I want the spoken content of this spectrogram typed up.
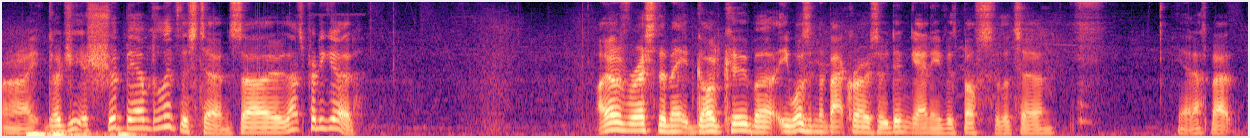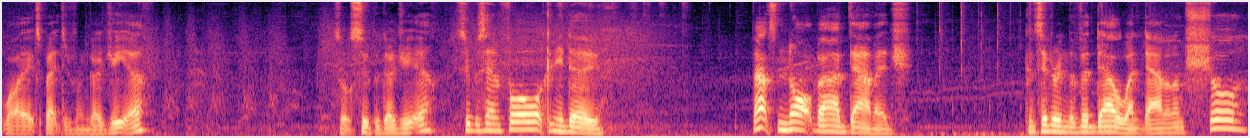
Alright, Gogeta should be able to live this turn, so that's pretty good. I overestimated Godku, but he was in the back row, so he didn't get any of his buffs for the turn. Yeah, that's about what I expected from Gogeta. Sort of Super Gogeta. Super Saiyan 4, what can you do? That's not bad damage. Considering the Videl went down, and I'm sure...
